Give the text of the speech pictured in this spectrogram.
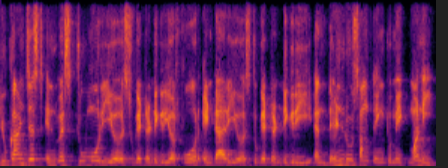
you can't just invest two more years to get a degree or four entire years to get a degree and then do something to make money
